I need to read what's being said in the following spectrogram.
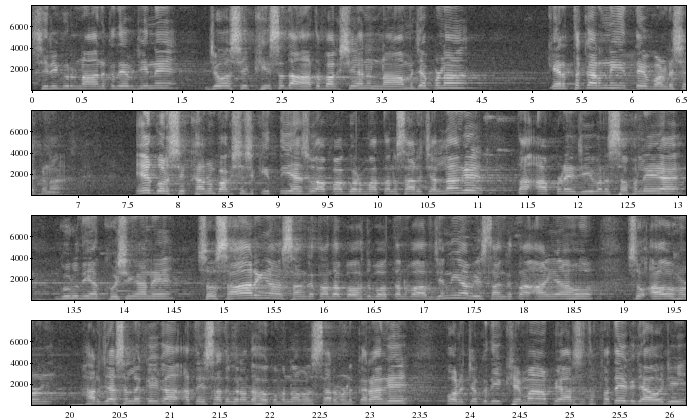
ਸ੍ਰੀ ਗੁਰੂ ਨਾਨਕ ਦੇਵ ਜੀ ਨੇ ਜੋ ਸਿੱਖੀ ਸਿਧਾਂਤ ਬਖਸ਼ੇ ਹਨ, ਨਾਮ ਜਪਣਾ, ਕਿਰਤ ਕਰਨੀ ਤੇ ਵੰਡ ਛਕਣਾ। ਇਹ ਗੁਰਸਿੱਖਾਂ ਨੂੰ ਬਖਸ਼ਿਸ਼ ਕੀਤੀ ਹੈ, ਸੋ ਆਪਾਂ ਗੁਰਮਤ ਅਨੁਸਾਰ ਚੱਲਾਂਗੇ, ਤਾਂ ਆਪਣੇ ਜੀਵਨ ਸਫਲੇ ਹੈ, ਗੁਰੂ ਦੀਆਂ ਖੁਸ਼ੀਆਂ ਨੇ। ਸੋ ਸਾਰੀਆਂ ਸੰਗਤਾਂ ਦਾ ਬਹੁਤ ਬਹੁਤ ਧੰਨਵਾਦ। ਜਿੰਨੀਆਂ ਵੀ ਸੰਗਤਾਂ ਆਈਆਂ ਹੋ, ਸੋ ਆਓ ਹੁਣ ਹਰ ਜਸ ਲੱਗੇਗਾ ਅਤੇ ਸਤਿਗੁਰਾਂ ਦਾ ਹੁਕਮਨਾਮਾ ਸਰਵਣ ਕਰਾਂਗੇ। ਭੁੱਲ ਚੁੱਕ ਦੀ ਖਿਮਾ, ਪਿਆਰ ਸਤ ਫਤਿਹ ਗਜਾਓ ਜੀ।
